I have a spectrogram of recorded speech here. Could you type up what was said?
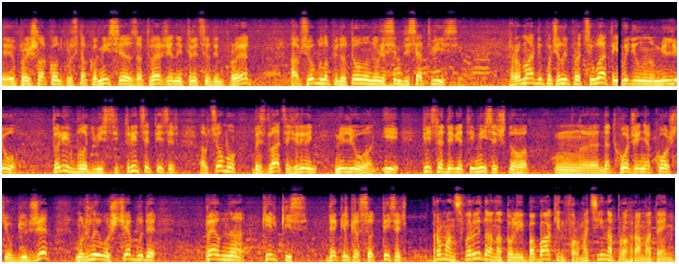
е, пройшла конкурсна комісія, затверджений 31 проєкт, а всього було підготовлено вже 78. Громади почали працювати і виділено мільйон. Торік було 230 тисяч, а в цьому без 20 гривень мільйон. І після 9-місячного надходження коштів в бюджет, можливо, ще буде певна кількість, декілька сот тисяч. Роман Сверида, Анатолій Бабак. Інформаційна програма День.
